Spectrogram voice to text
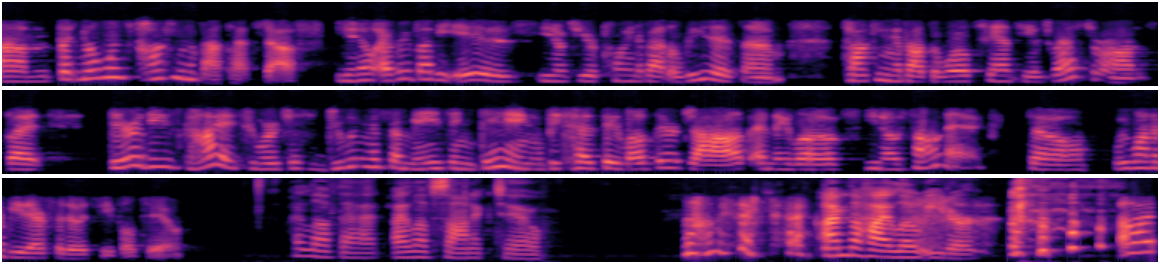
Um, but no one's talking about that stuff. You know, everybody is, you know, to your point about elitism, talking about the world's fanciest restaurants, but there are these guys who are just doing this amazing thing because they love their job and they love, you know, Sonic. So we want to be there for those people too. I love that. I love Sonic too. exactly. I'm the high low eater. uh,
